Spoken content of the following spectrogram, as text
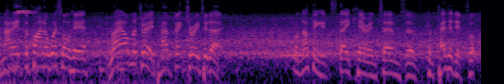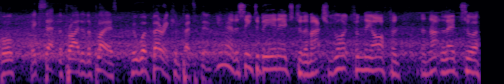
And that is the final whistle here. Real Madrid have victory today. Well, nothing at stake here in terms of competitive football, except the pride of the players, who were very competitive. Yeah, there seemed to be an edge to the match right from the off, and, and that led to a,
